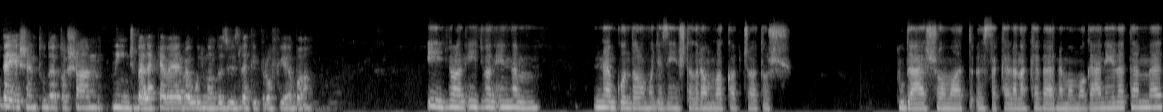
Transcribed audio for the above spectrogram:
teljesen tudatosan nincs belekeverve, úgymond az üzleti profilba. Így van, így van. Én nem, nem gondolom, hogy az Instagrammal kapcsolatos tudásomat össze kellene kevernem a magánéletemmel.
